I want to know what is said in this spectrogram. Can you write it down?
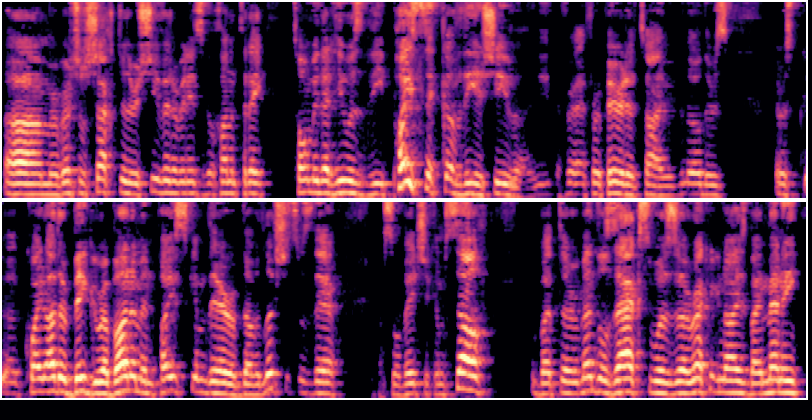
Um, Rabbi Shechter, the Yeshiva in Rabbeinu Yitzchak Elchanan today, told me that he was the Paisik of the yeshiva for, for a period of time, even though there's there was uh, quite other big Rabbanim and Paiskim there. David Lifshitz was there, Soloveitchik himself. But uh, Mendel Zaks was uh, recognized by many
